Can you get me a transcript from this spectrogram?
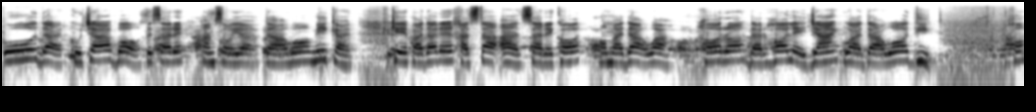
او در کوچه با پسر همسایه دعوا می‌کرد که پدر خسته از سر کار آمده و ها را در حال جنگ و دعوا دید. خب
